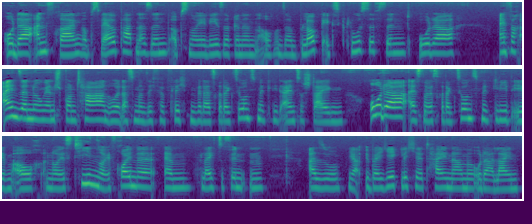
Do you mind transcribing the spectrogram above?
oder Anfragen, ob es Werbepartner sind, ob es neue Leserinnen auf unserem Blog exclusive sind oder einfach Einsendungen spontan oder dass man sich verpflichten will, als Redaktionsmitglied einzusteigen oder als neues Redaktionsmitglied eben auch ein neues Team, neue Freunde ähm, vielleicht zu finden. Also ja, über jegliche Teilnahme oder allein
